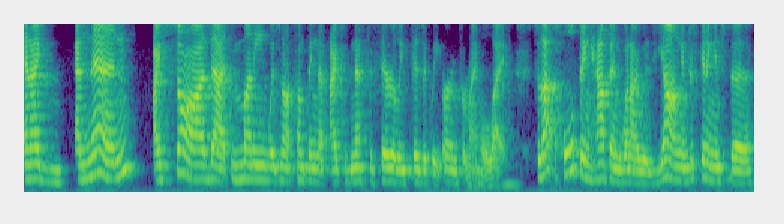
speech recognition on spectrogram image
And I, mm-hmm. and then I saw that money was not something that I could necessarily physically earn for my whole life. So that whole thing happened when I was young and just getting into the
